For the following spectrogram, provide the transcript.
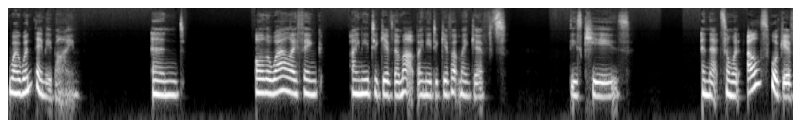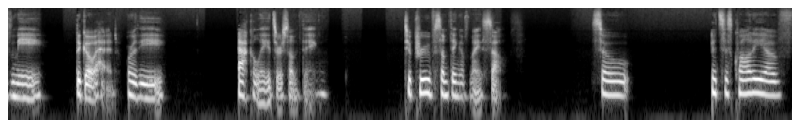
why wouldn't they be mine? And all the while I think I need to give them up. I need to give up my gifts, these keys, and that someone else will give me the go ahead or the accolades or something to prove something of myself. So it's this quality of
